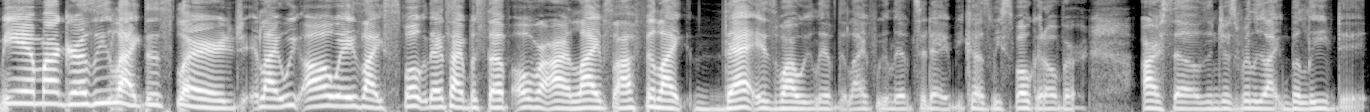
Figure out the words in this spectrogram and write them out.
me and my girls, we like to splurge. Like we always like spoke that type of stuff over our life. So I feel like that is why we live the life we live today because we spoke it over ourselves and just really like believed it.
